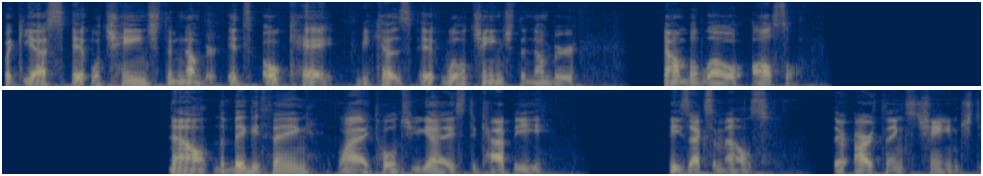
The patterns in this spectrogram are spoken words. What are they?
click yes, it will change the number. It's okay because it will change the number down below also. Now, the big thing why I told you guys to copy these XMLs, there are things changed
